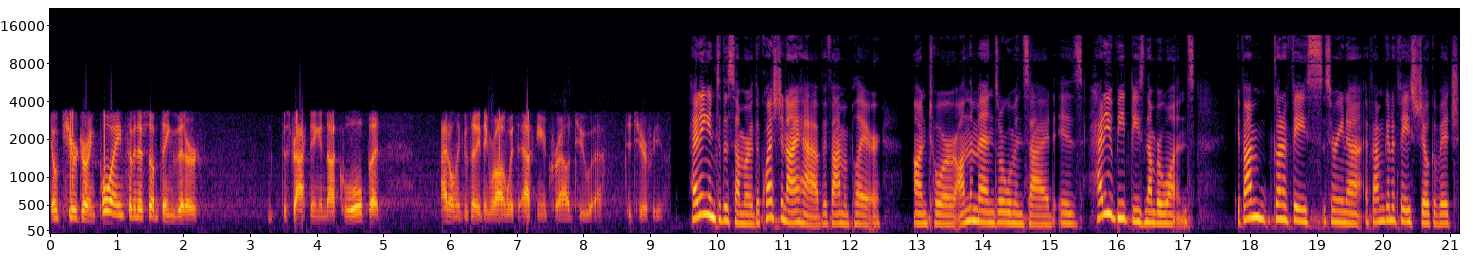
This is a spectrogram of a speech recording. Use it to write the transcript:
don't cheer during points. I mean, there's some things that are distracting and not cool, but I don't think there's anything wrong with asking a crowd to uh, to cheer for you. Heading into the summer, the question I have if I'm a player on tour on the men's or women's side is how do you beat these number ones? If I'm going to face Serena, if I'm going to face Djokovic,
